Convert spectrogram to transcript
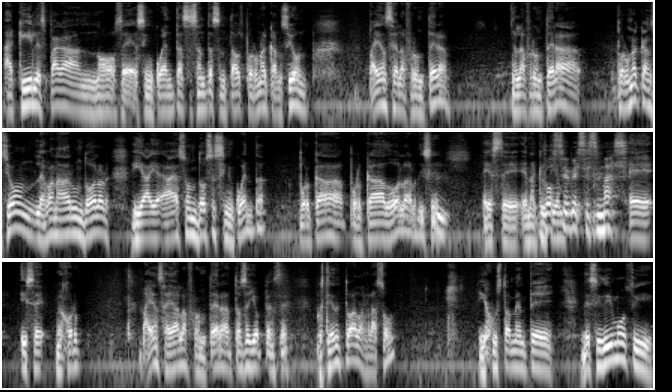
Aquí les pagan, no sé, 50, 60 centavos por una canción. Váyanse a la frontera. En la frontera, por una canción, les van a dar un dólar y allá, allá son 12.50 por cada, por cada dólar, dice. Este, en aquel 12 tiempo. veces más. Eh, dice, mejor váyanse allá a la frontera. Entonces yo pensé, pues tiene toda la razón. Y justamente decidimos y,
